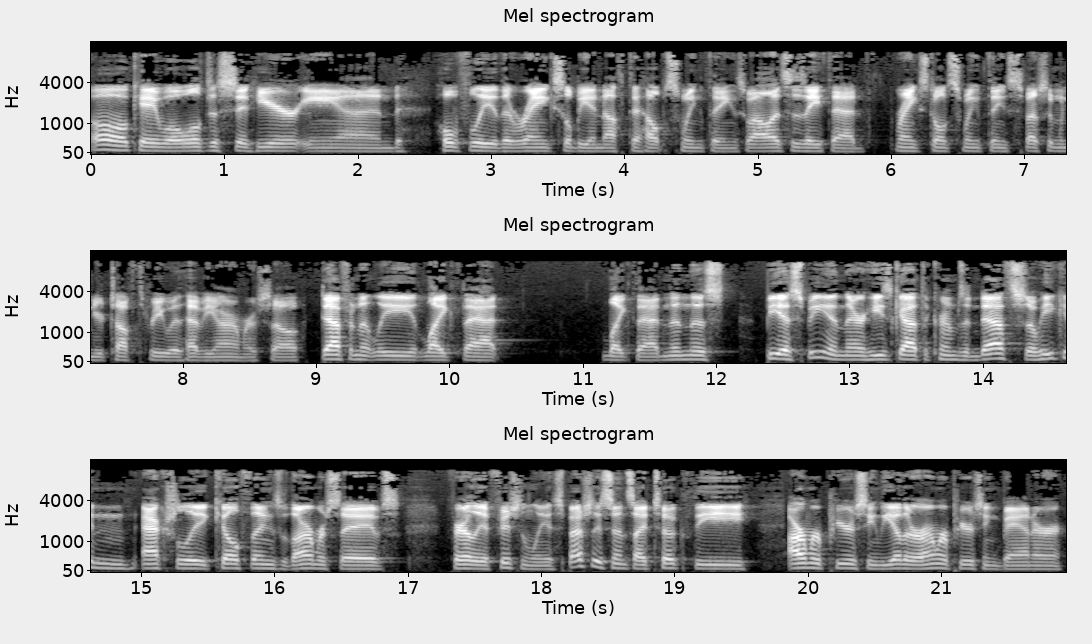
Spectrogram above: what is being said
oh okay well we'll just sit here and hopefully the ranks will be enough to help swing things. Well, this is eighth ed. Ranks don't swing things, especially when you're tough three with heavy armor. So definitely like that, like that. And then this BSB in there, he's got the Crimson Death, so he can actually kill things with armor saves fairly efficiently. Especially since I took the armor piercing, the other armor piercing banner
